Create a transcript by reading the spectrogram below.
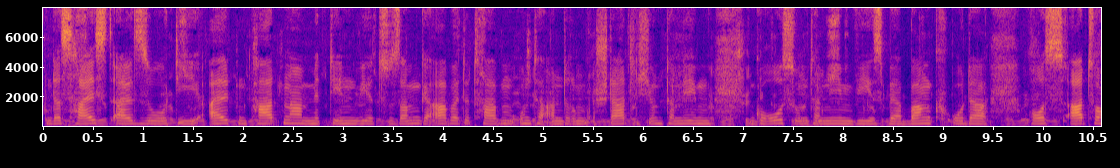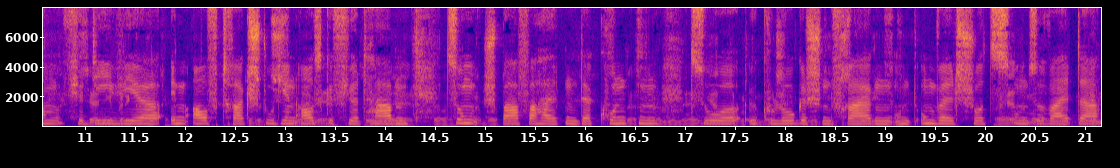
Und das heißt also, die alten Partner, mit denen wir zusammengearbeitet haben, unter anderem staatliche Unternehmen, große Unternehmen wie Sberbank oder Rosatom, für die wir im Auftrag Studien ausgeführt haben zum Sparverhalten der Kunden, zu ökologischen Fragen und Umweltschutz und so weiter,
